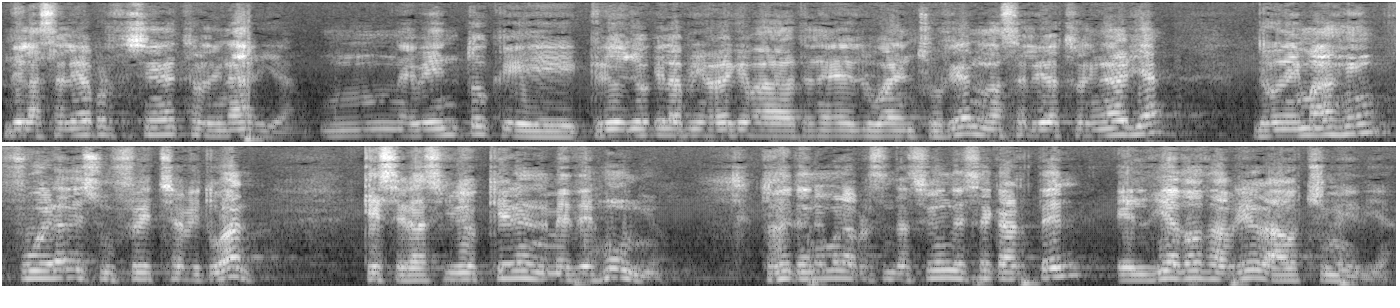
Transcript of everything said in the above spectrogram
de la salida de procesión extraordinaria, un evento que creo yo que es la primera vez que va a tener lugar en Churrián, una salida extraordinaria de una imagen fuera de su fecha habitual, que será, si Dios quiere, en el mes de junio. Entonces tenemos la presentación de ese cartel el día 2 de abril a las 8 y media.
